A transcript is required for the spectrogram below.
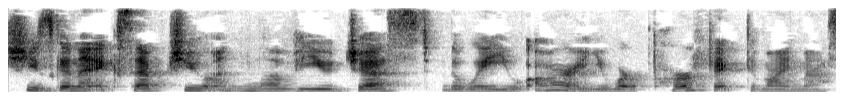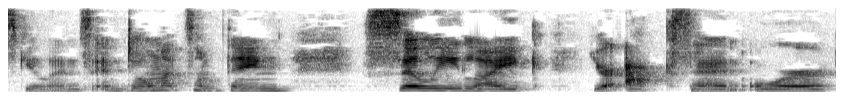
She's going to accept you and love you just the way you are. You are perfect, divine masculines. And don't let something silly like your accent or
